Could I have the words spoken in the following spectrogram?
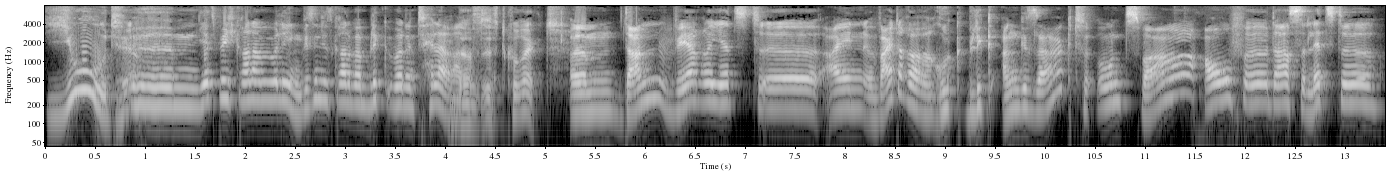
Gut, ähm, jetzt bin ich gerade am überlegen. Wir sind jetzt gerade beim Blick über den Tellerrand. Das ist korrekt. Ähm, dann wäre jetzt äh, ein weiterer Rückblick angesagt und zwar auf äh, das letzte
